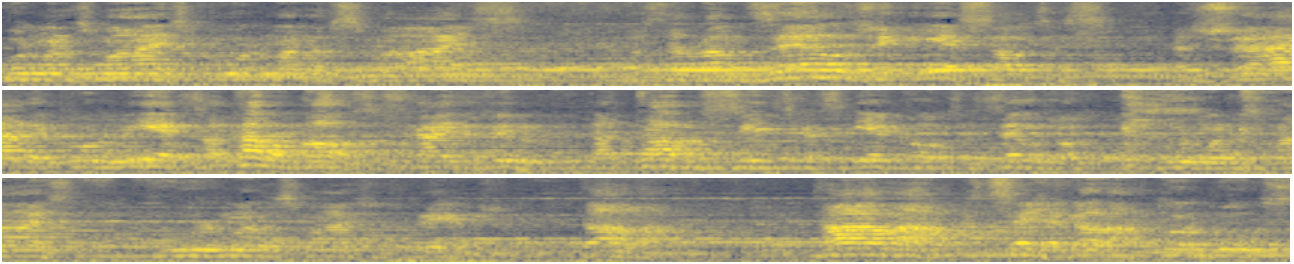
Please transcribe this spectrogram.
Kur manas mājas? Kur manas mājas? Žēli, kur vieta, tā tava balss, skaidri zinu, tā tava sirds, kas iekaucas dzelžos, kur manas mājas, kur manas mājas uz priekšu. Tālāk, tālāk, ceļa galā, tur būs,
